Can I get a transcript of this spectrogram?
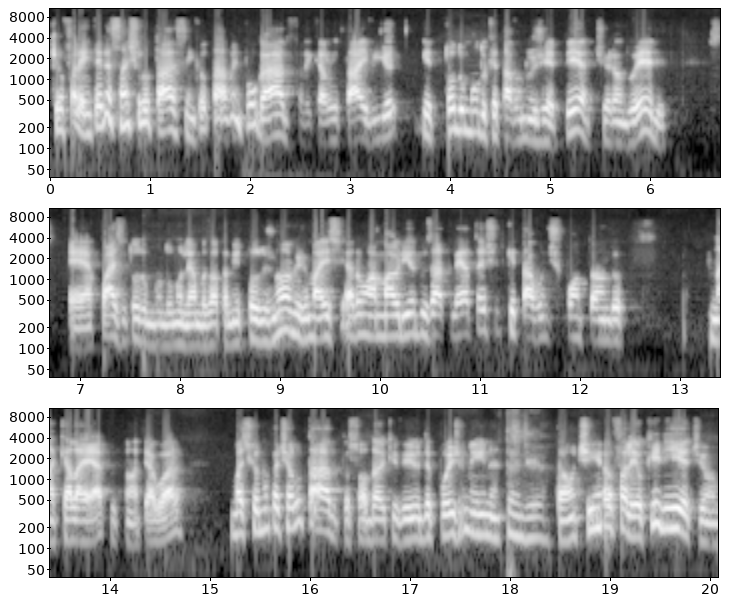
Que eu falei, é interessante lutar, assim, que eu estava empolgado, falei, quero lutar. E, e todo mundo que estava no GP, tirando ele, é, quase todo mundo, não lembro exatamente todos os nomes, mas eram a maioria dos atletas que estavam despontando naquela época, então até agora, mas que eu nunca tinha lutado, o pessoal da, que veio depois de mim, né? Entendi. Então tinha, eu falei, eu queria, tinha,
